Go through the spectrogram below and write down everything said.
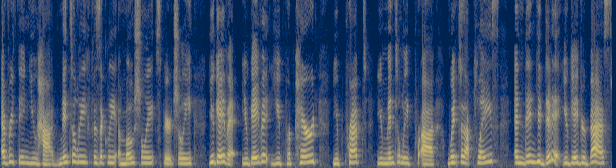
everything you had mentally, physically, emotionally, spiritually. You gave it. You gave it. You prepared. You prepped. You mentally uh, went to that place and then you did it. You gave your best.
